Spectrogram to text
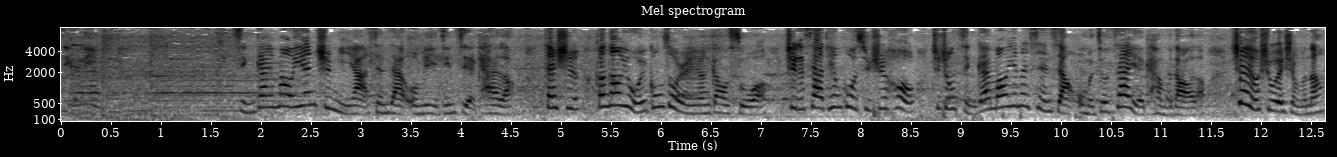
尽力。井盖冒烟之谜呀，现在我们已经解开了。但是刚刚有位工作人员告诉我，这个夏天过去之后，这种井盖冒烟的现象我们就再也看不到了。这又是为什么呢？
